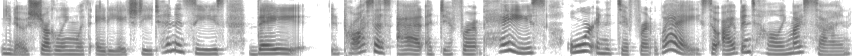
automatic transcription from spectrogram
you know, struggling with ADHD tendencies, they process at a different pace or in a different way. So I've been telling my son,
